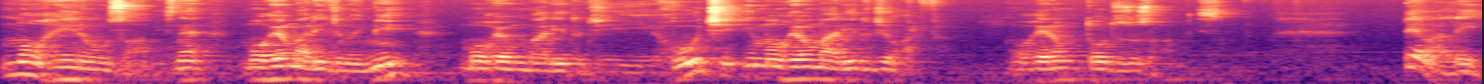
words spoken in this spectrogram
Morreram os homens, né? Morreu o marido de Noemi, morreu o marido de Ruth e morreu o marido de Orfa. Morreram todos os homens. Pela lei,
